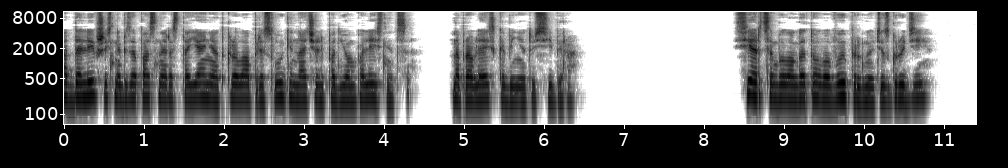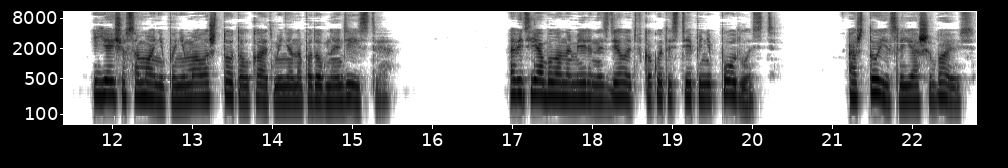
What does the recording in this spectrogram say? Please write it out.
отдалившись на безопасное расстояние от крыла прислуги, начали подъем по лестнице, направляясь к кабинету Сибера. Сердце было готово выпрыгнуть из груди, и я еще сама не понимала, что толкает меня на подобное действие. А ведь я была намерена сделать в какой-то степени подлость. А что, если я ошибаюсь?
